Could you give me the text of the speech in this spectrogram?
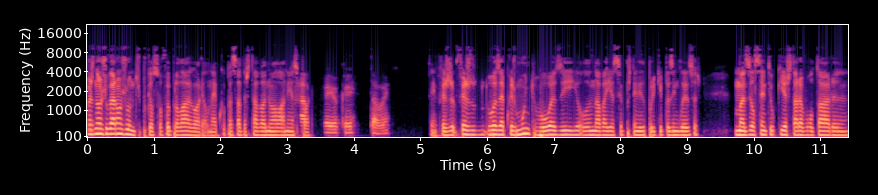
Mas não jogaram juntos, porque ele só foi para lá agora. Ele na época passada estava no Alania ah, Sport. Ah, ok, ok. Está bem. Sim, fez, fez duas épocas muito boas e ele andava aí a ser pretendido por equipas inglesas, mas ele sentiu que ia estar a voltar eh,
